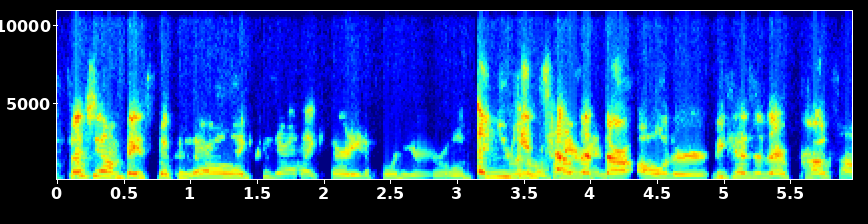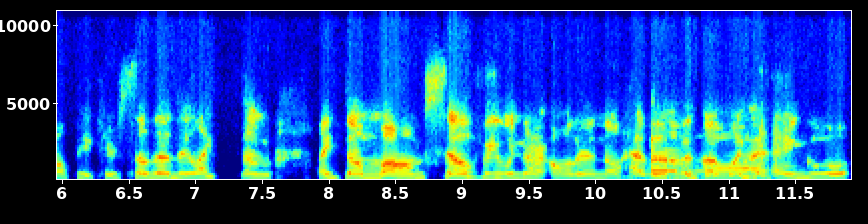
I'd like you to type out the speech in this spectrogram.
especially on Facebook because they're all like, because they're all like thirty to forty year olds, and you can tell that they're older because of their profile pictures. So they'll do like the like the mom selfie when they're older, and they'll have it Oh, up, like the angle,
